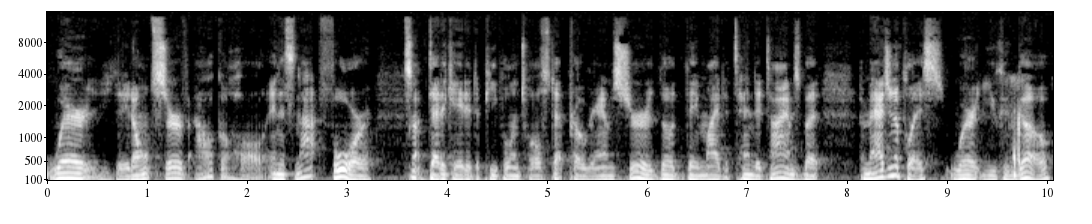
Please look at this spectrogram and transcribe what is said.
where they don't serve alcohol. And it's not for, it's not dedicated to people in 12 step programs. Sure, though they might attend at times, but imagine a place where you can go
